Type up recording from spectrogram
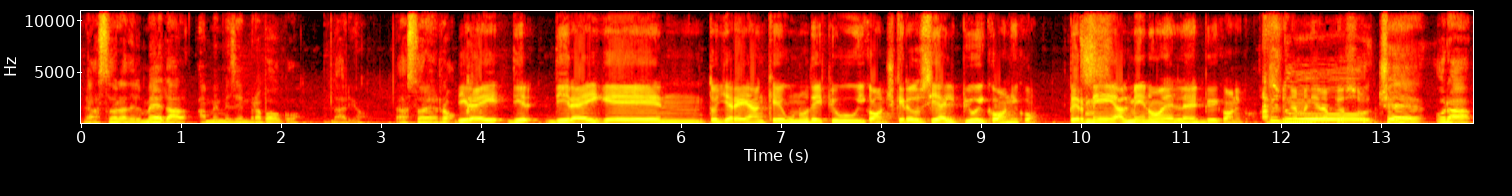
della storia del metal. A me mi sembra poco, Dario. La storia del rock. Direi, dir, direi che mm, toglierei anche uno dei più iconici. Credo sia il più iconico. Per me, almeno, è il, più iconico. Credo, in maniera più assoluta. Cioè, ora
